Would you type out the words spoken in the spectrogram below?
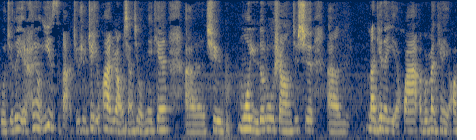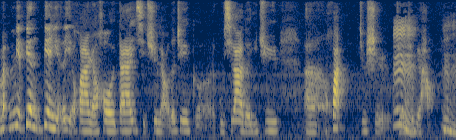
我觉得也很有意思吧。就是这句话让我想起我们那天啊去摸鱼的路上，就是嗯。漫天的野花啊，不是漫天的野花，漫面遍遍野的野花，然后大家一起去聊的这个古希腊的一句呃话，就是觉得特别好。嗯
